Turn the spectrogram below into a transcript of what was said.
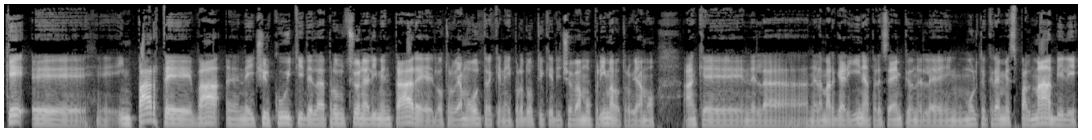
che eh, in parte va eh, nei circuiti della produzione alimentare, lo troviamo oltre che nei prodotti che dicevamo prima, lo troviamo anche nella, nella margarina per esempio, nelle, in molte creme spalmabili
